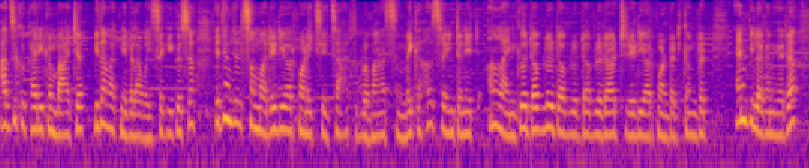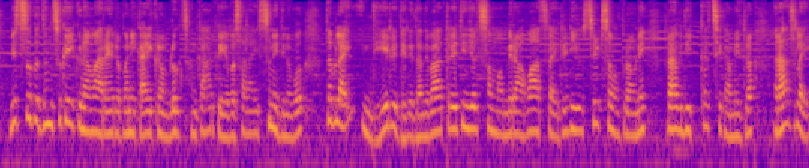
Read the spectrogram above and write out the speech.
आजको कार्यक्रमबाट बिदा माग्ने बेला भइसकेको छ। यतिन्जेलसम्म रेडियो अर्पण एक सय चार थुप्रो पाँच मेगाहज र इन्टरनेट अनलाइनको W W W dot radio Arpan dot com dot NP log on गरेर विश्वको जुनसुकै कुनामा रहेर पनि कार्यक्रम लोकझङ्कारको व्यवसायलाई सुनिदिनु भयो तपाईँलाई धेरै धेरै धन्यवाद र यतिन्जेलसम्म मेरो आवाजलाई रेडियो सेटसम्म पुर्याउने प्राविधिक कक्षका मित्र। राजलाई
